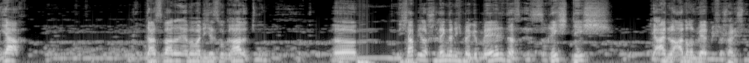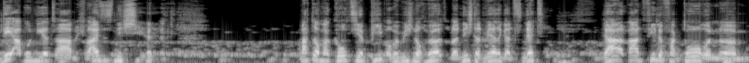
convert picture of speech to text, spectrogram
ja. Das war dann einfach, was ich jetzt so gerade tue. Ähm, ich habe mich auch schon länger nicht mehr gemeldet. Das ist richtig. Die einen oder anderen werden mich wahrscheinlich schon deabonniert haben. Ich weiß es nicht. Macht doch mal kurz hier Piep, ob ihr mich noch hört oder nicht. Das wäre ganz nett. Ja, waren viele Faktoren, ähm,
